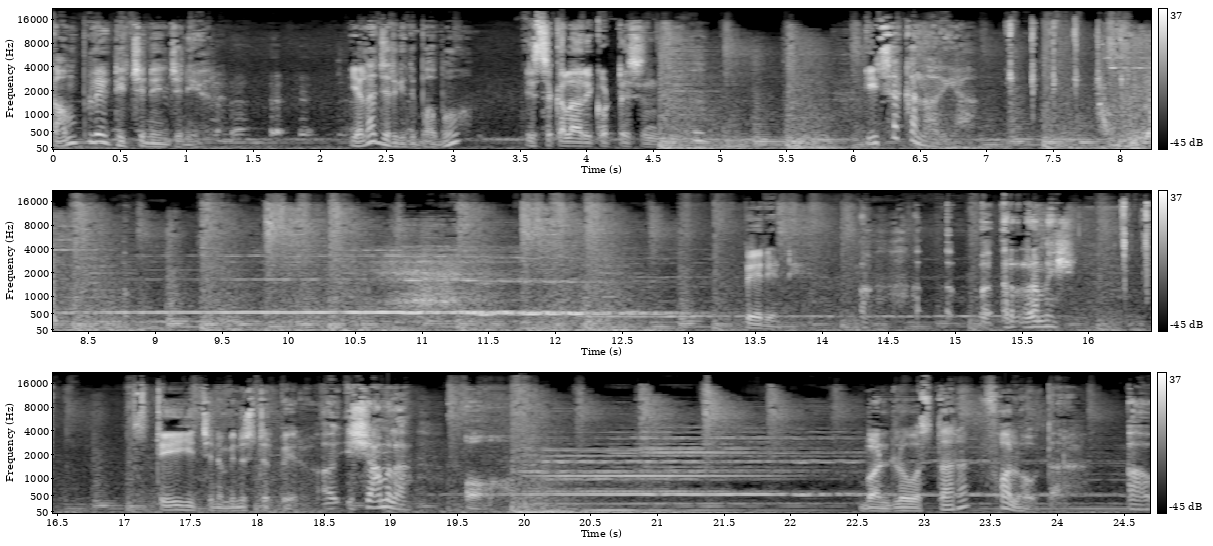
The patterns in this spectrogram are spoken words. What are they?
కంప్లైంట్ ఇచ్చిన ఇంజనీర్. ఎలా జరిగింది బాబు? ఇసుక లారీ కొట్టేసింది. ఇసక లారియా? పేరేంటి? రమేష్. స్టే ఇచ్చిన మినిస్టర్ పేరు. ఆ, శ్యామల. ఓ. బండ్లో వస్తారా? ఫాలో అవుతారా? ఆ,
